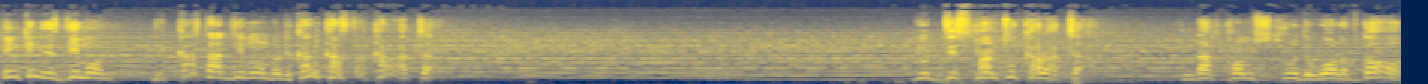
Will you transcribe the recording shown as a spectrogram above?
thinking it's demon. They cast out demon, but you can't cast out character. You dismantle character, and that comes through the word of God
